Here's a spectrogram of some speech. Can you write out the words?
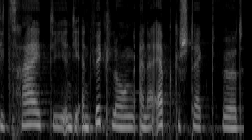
die Zeit, die in die Entwicklung einer App gesteckt wird,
